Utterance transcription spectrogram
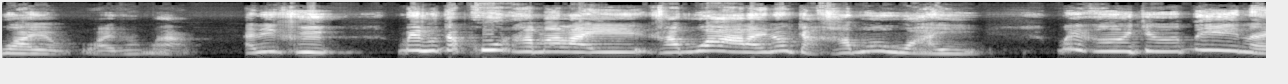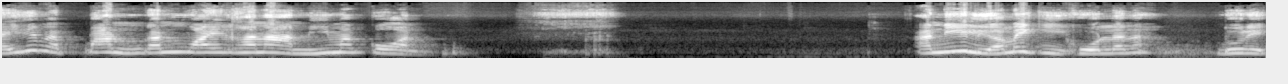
ไวแบบไวมากๆ อันนี้คือไม่รู้จะพูดทำอะไรคำว่าอะไรนอกจากคำว่าไวไม่เคยเจอตี้ไหนที่แบบปั่นกันไวขนาดนี้มาก่อน อันนี้เหลือไม่กี่คนแล้วนะดูดิ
